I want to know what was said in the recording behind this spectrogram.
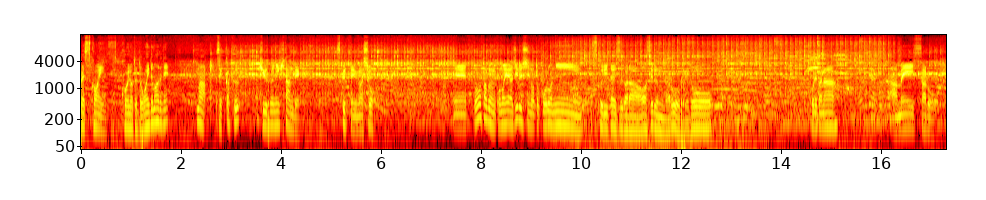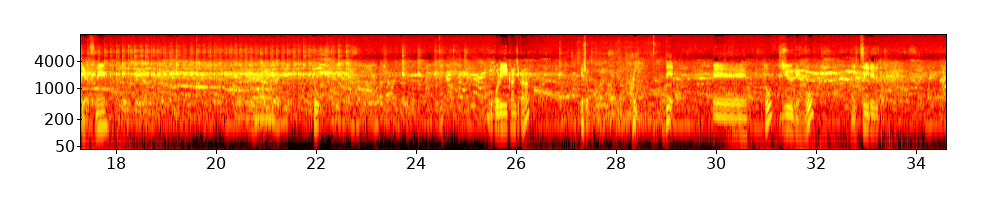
プレスコインこういうのってどこにでもあるね。まあせっかく給付に来たんで作ってみましょう。えー、っと多分この矢印のところに作りたい図柄合わせるんだろうけどこれかな。アメイサローってやつね。と。ここでいい感じかな？よいしょ。はい。でえー、っと10弦を3つ入れると。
